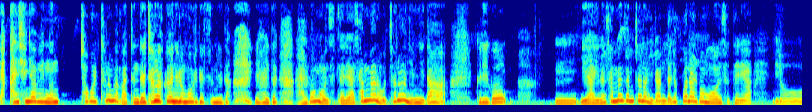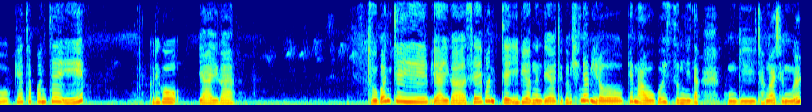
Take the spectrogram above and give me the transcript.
약간 신엽이 눈 척을 트는 것 같은데 정확한지는 모르겠습니다. 이 아이들 알버몬스테리아 35,000원입니다. 그리고 음, 이 아이는 33,000원이랍니다. 6번 앨범 몬스테리아 이렇게 첫 번째 잎 그리고 이 아이가 두 번째 잎, 이 아이가 세 번째 잎이었는데요. 지금 신엽이 이렇게 나오고 있습니다. 공기 정화식물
